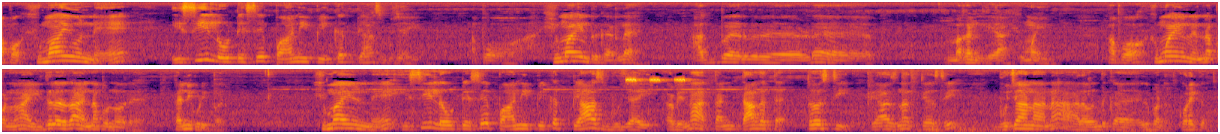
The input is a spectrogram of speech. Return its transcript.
அப்போ ஹுமாயூன்னே இசி லோட்டேஸே பானி பீக்கர் பியாஸ் பிஜாயி. அப்போது ஹுமாயூன் இருக்கார்ல அக்பரோட மகன் இல்லையா ஹுமாயூன். அப்போது ஹுமாயூன் என்ன பண்ணனா இதில் தான் என்ன பண்ணுவார்? தண்ணி குடிப்பார். ஹுமாயூன்னே இசி லவுட்டேஸே பானி பீக்க பியாஸ் புஜாய் அப்படின்னா தன் தாகத்தை தேர்ஸ்டி பியாஸ்னா தேர்ஸ்டி புஜானானா அதை வந்து க இது பண்ணுறது குறைக்கிறது.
